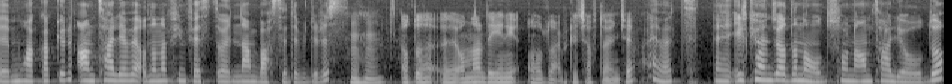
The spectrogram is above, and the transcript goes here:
e, muhakkak görün. Antalya ve Adana Film Festivali'nden bahsedebiliriz. Hı hı. o da e, onlar da yeni oldular birkaç hafta önce. Evet. E, ilk önce Adana oldu, sonra Antalya oldu.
